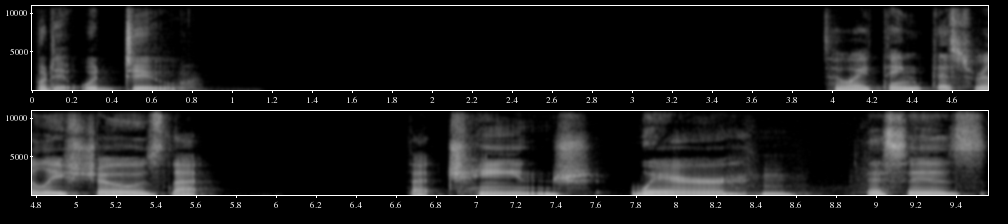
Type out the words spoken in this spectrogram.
but it would do. So I think this really shows that that change where Mhm. this is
